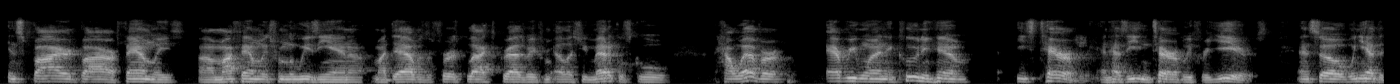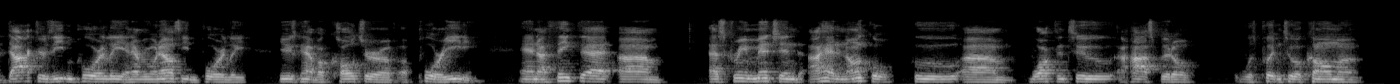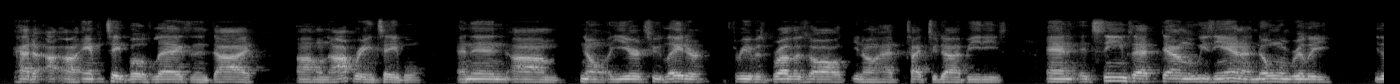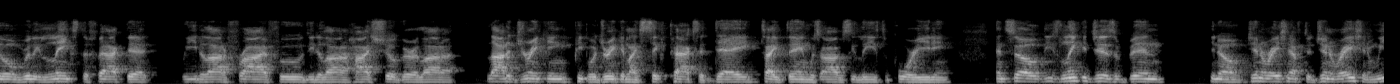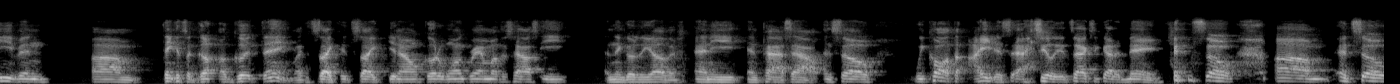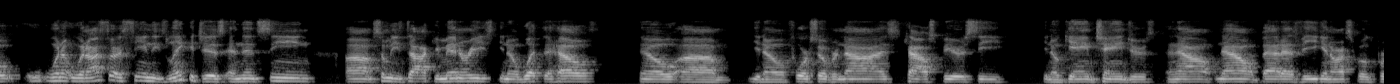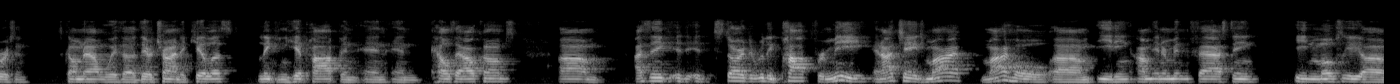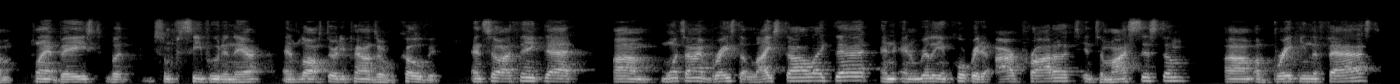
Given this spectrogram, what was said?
inspired by our families. Um, my family's from Louisiana. My dad was the first black to graduate from LSU Medical School. However, everyone, including him, eats terribly and has eaten terribly for years. And so when you have the doctors eating poorly and everyone else eating poorly, you're just gonna have a culture of, of poor eating. And I think that um, as Kareem mentioned, I had an uncle who um, walked into a hospital, was put into a coma, had to uh, amputate both legs, and then died uh, on the operating table. And then, um, you know, a year or two later, three of his brothers all, you know, had type 2 diabetes. And it seems that down in Louisiana, no one really, you know, really links the fact that we eat a lot of fried foods, eat a lot of high sugar, a lot of a lot of drinking. People are drinking like six packs a day type thing, which obviously leads to poor eating. And so these linkages have been, you know, generation after generation. We even um, think it's a, a good thing. Like it's like it's like you know, go to one grandmother's house, eat, and then go to the other and eat and pass out. And so we call it the itis. Actually, it's actually got a name. and so um, and so when when I started seeing these linkages and then seeing um, some of these documentaries, you know, what the health you know, um, you know, Forks Over Knives, Cowspiracy, you know, Game Changers, and now now Badass Vegan, our spokesperson, is coming out with uh, They're Trying to Kill Us, linking hip hop and, and, and health outcomes. Um, I think it, it, started to really pop for me, and I changed my my whole um, eating. I'm intermittent fasting, eating mostly um, plant based, but some seafood in there, and lost 30 pounds over COVID. And so I think that um, once I embraced a lifestyle like that and, and really incorporated our product into my system um, of breaking the fast,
